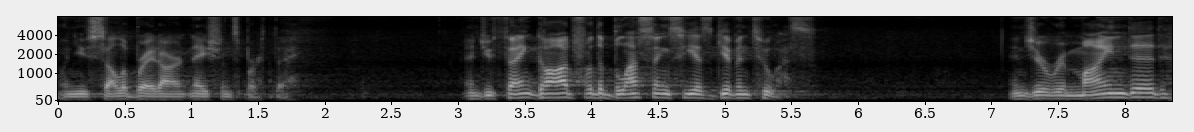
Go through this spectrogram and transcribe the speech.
when you celebrate our nation's birthday. And you thank God for the blessings He has given to us. And you're reminded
